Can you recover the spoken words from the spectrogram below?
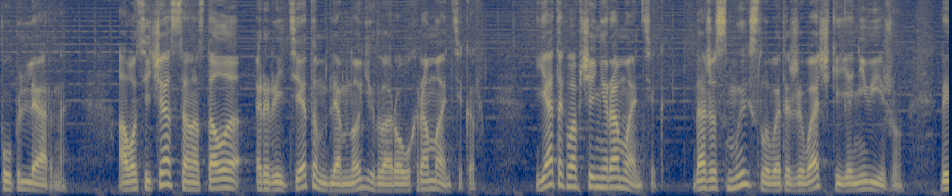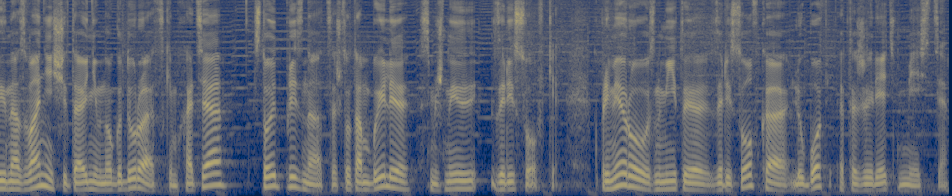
популярна. А вот сейчас она стала раритетом для многих дворовых романтиков. Я так вообще не романтик. Даже смысла в этой жвачке я не вижу. Да и название считаю немного дурацким, хотя стоит признаться, что там были смешные зарисовки. К примеру, знаменитая зарисовка «Любовь – это жиреть вместе».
